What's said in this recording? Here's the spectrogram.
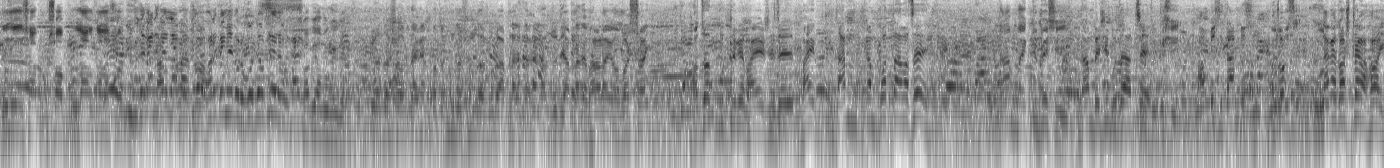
এই যে সব সব লাল কালার সব। সবই আমাকে প্রিয় দর্শক দেখেন কত সুন্দর সুন্দর গরু আপনাদের দেখালাম। যদি আপনাদের ভালো লাগে অবশ্যই। হজরতপুর থেকে ভাই এসেছে। ভাই দাম কাম কত দাম আছে? দাম একটু বেশি। দাম বেশি বোঝা যাচ্ছে। একটু বেশি। গরু লাগা দশ টাকা হয়।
